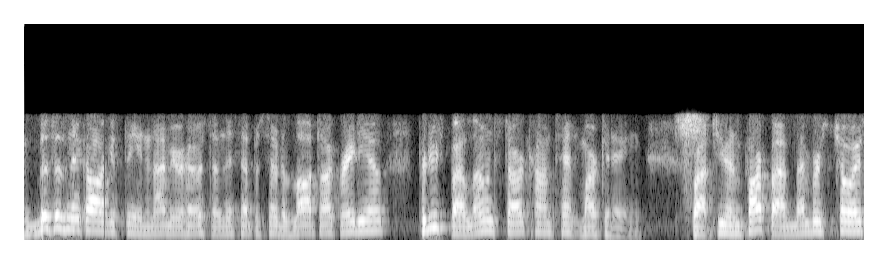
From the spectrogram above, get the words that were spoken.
This is Nick Augustine, and I'm your host on this episode of Law Talk Radio, produced by Lone Star Content Marketing. Brought to you in part by Members Choice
